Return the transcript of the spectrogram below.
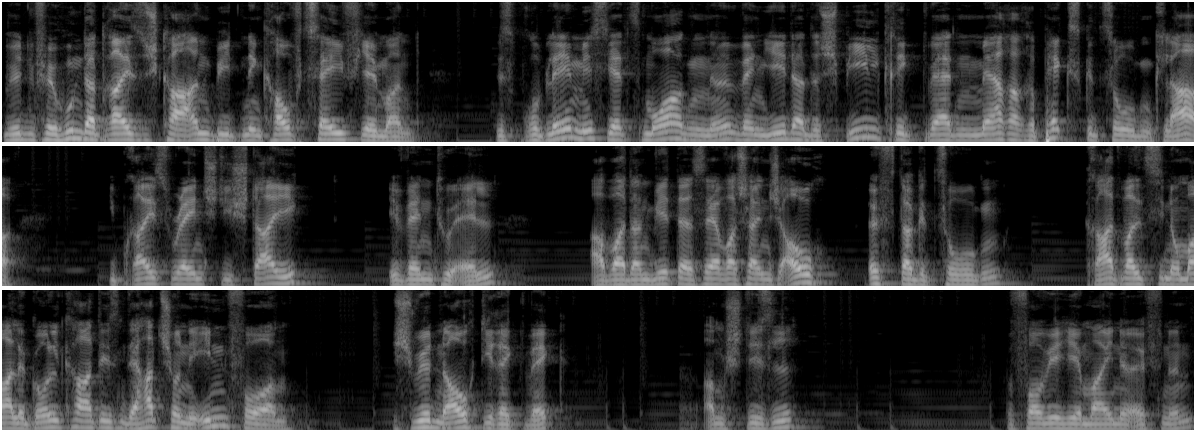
würden für 130k anbieten, den kauft safe jemand. Das Problem ist jetzt morgen, ne, wenn jeder das Spiel kriegt, werden mehrere Packs gezogen, klar. Die Preisrange, die steigt, eventuell. Aber dann wird er sehr wahrscheinlich auch öfter gezogen. Gerade weil es die normale Goldkarte ist und der hat schon eine Inform. Ich würde ihn auch direkt weg. Am Stissel. Bevor wir hier meine öffnen.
